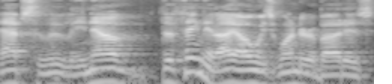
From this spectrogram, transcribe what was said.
absolutely. Now, the thing that I always wonder about is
